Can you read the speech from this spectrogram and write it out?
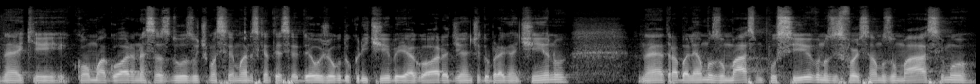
né, que como agora nessas duas últimas semanas que antecedeu o jogo do Curitiba e agora diante do Bragantino, né, trabalhamos o máximo possível, nos esforçamos o máximo,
